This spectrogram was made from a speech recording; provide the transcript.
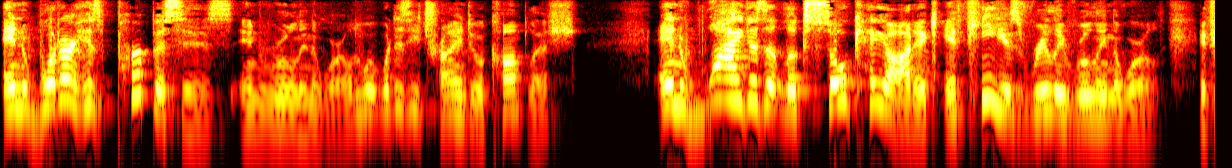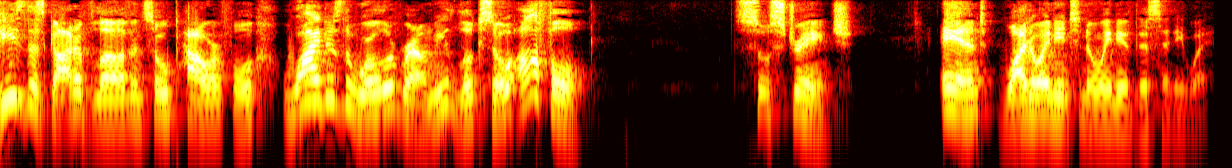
And what are his purposes in ruling the world? What is he trying to accomplish? And why does it look so chaotic if he is really ruling the world? If he's this God of love and so powerful, why does the world around me look so awful? So strange. And why do I need to know any of this anyway?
